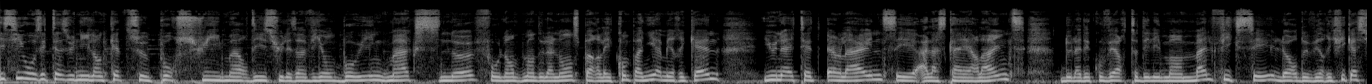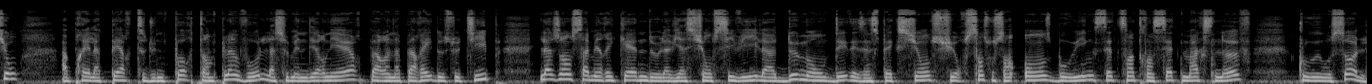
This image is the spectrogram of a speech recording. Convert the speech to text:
Ici aux États-Unis, l'enquête se poursuit mardi sur les avions Boeing Max 9 au lendemain de l'annonce par les compagnies américaines United Airlines et Alaska Airlines de la découverte d'éléments mal fixés lors de vérifications après la perte d'une porte en plein vol la semaine dernière par un appareil de ce type. L'agence américaine de l'aviation civile a demandé des inspections sur 171 Boeing 737 Max 9 cloués au sol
